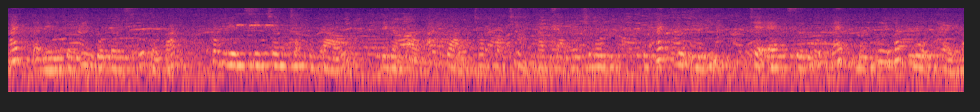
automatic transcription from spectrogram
khách đã đến với kênh cuộc đời giữa Bắc. Công viên xin trân trọng thông báo để đảm bảo an toàn trong quá trình tham gia vui chơi, quý khách lưu ý trẻ em dưới 1 m 40 bắt buộc phải mặc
